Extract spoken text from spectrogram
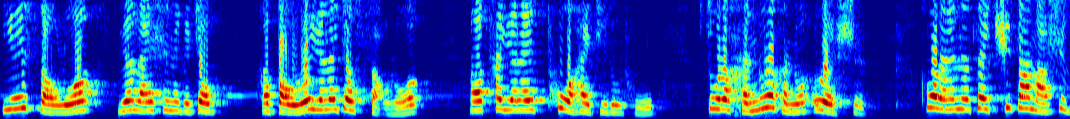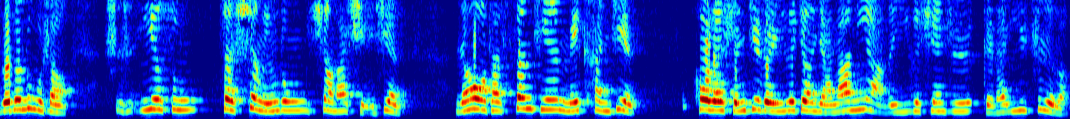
因为扫罗原来是那个叫呃保罗原来叫扫罗啊，他原来迫害基督徒，做了很多很多恶事。后来呢，在去大马士革的路上，是耶稣在圣灵中向他显现，然后他三天没看见，后来神借着一个叫亚拿尼亚的一个先知给他医治了。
